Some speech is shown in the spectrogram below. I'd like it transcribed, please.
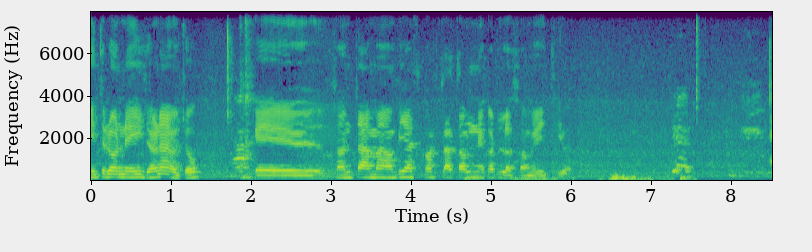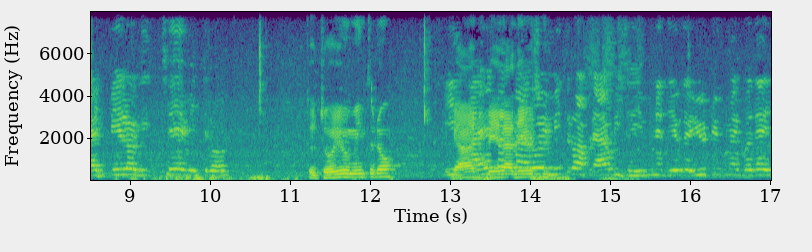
મિત્રોને એ જણાવજો કે સંતામાં અભ્યાસ કરતા તમને કેટલો સમય થયો? આજ દીક છે મિત્રો. તો જોયું મિત્રો? કે આજ પહેલા તો મિત્રો આપણે આવડી જાય. એમને દેવ યુટ્યુબમાં બધાય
